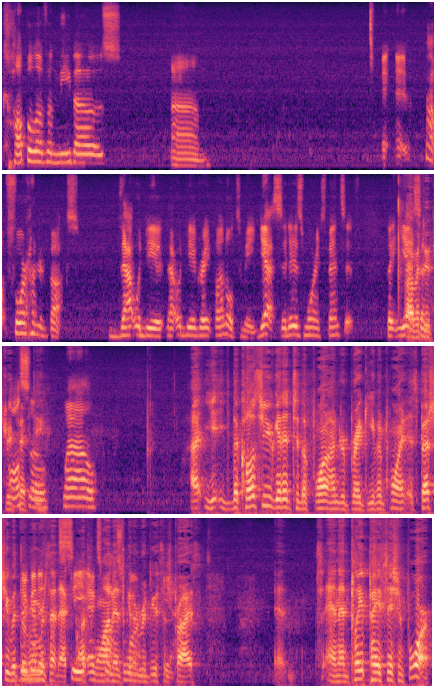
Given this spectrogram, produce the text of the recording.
couple of amiibos, um, about 400 bucks that would be that would be a great bundle to me. Yes, it is more expensive, but yes, and also well, Uh, you, the closer you get it to the 400 break-even point, especially with the They're rumors that see Xbox, One is going to reduce its yeah. price, and, and then play PlayStation 4.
